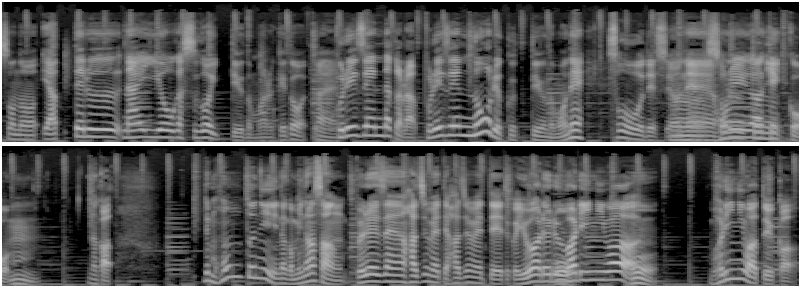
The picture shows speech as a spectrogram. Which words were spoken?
そのやってる内容がすごいっていうのもあるけど、はい。プレゼンだからプレゼン能力っていうのもねそうですよね、うんそれが結構うん。なんかでも本当になんか皆さんプレゼン初めて初めてとか言われる割にはうん。割にはというか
